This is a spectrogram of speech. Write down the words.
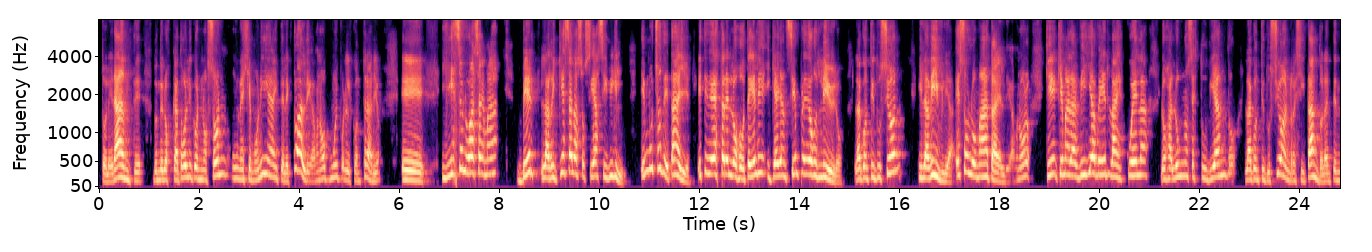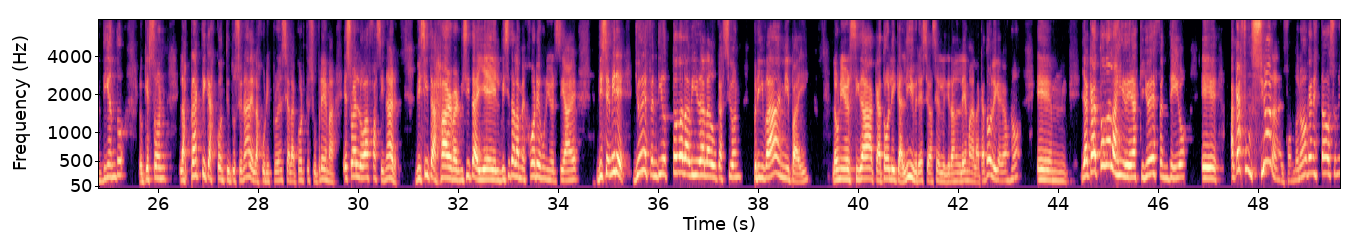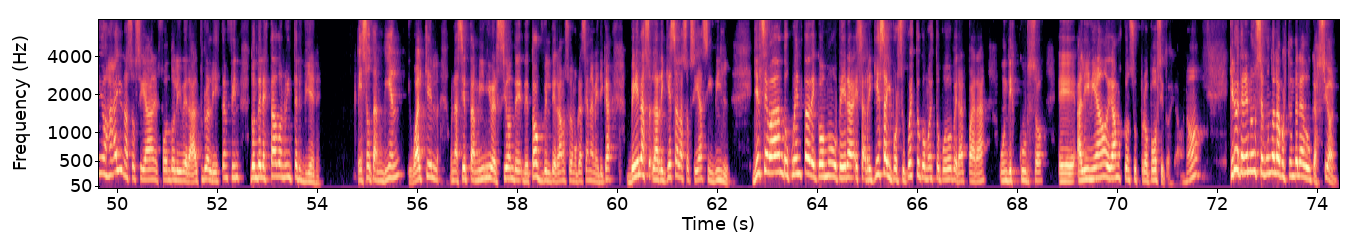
tolerante, donde los católicos no son una hegemonía intelectual, digamos, no muy por el contrario. Eh, y eso lo hace además ver la riqueza de la sociedad civil en muchos detalles. Esta idea de estar en los hoteles y que hayan siempre dos libros, la Constitución y la Biblia. Eso lo mata él, digamos. Qué, maravilla ver la escuela, los alumnos estudiando la constitución, recitándola, entendiendo lo que son las prácticas constitucionales, la jurisprudencia de la Corte Suprema. Eso a él lo va a fascinar. Visita Harvard, visita Yale, visita las mejores universidades. Dice, mire, yo he defendido toda la vida la educación privada en mi país la Universidad Católica Libre, ese va a ser el gran lema de la católica, digamos, ¿no? Em, y acá todas las ideas que yo he defendido, eh, acá funcionan en el fondo, ¿no? Acá en Estados Unidos hay una sociedad, en el fondo, liberal, pluralista, en fin, donde el Estado no interviene. Eso también, igual que una cierta mini versión de, de Tocqueville, digamos, su democracia en América, ve la, la, riqueza de la sociedad civil. Y él se va dando cuenta de cómo opera esa riqueza y, por supuesto, cómo esto puede operar para un discurso eh, alineado, digamos, con sus propósitos, digamos, ¿no? Quiero detenerme un segundo en la cuestión de la educación.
